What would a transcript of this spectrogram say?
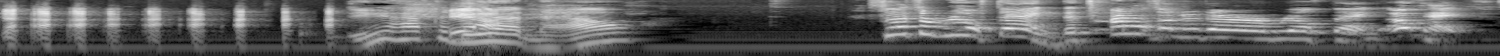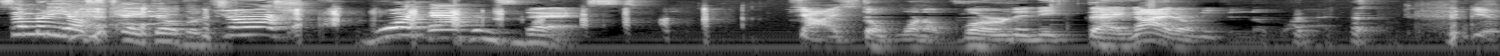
Do you have to do that now? So that's a real thing. The tunnels under there are a real thing. Okay, somebody else take over. Josh, what happens next? Guys don't want to learn anything. I don't even know why I here,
